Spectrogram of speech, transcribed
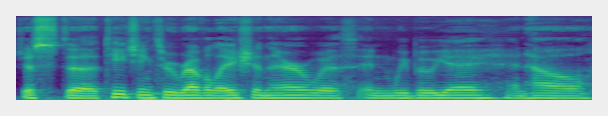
just uh, teaching through Revelation there with in Webuye and how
